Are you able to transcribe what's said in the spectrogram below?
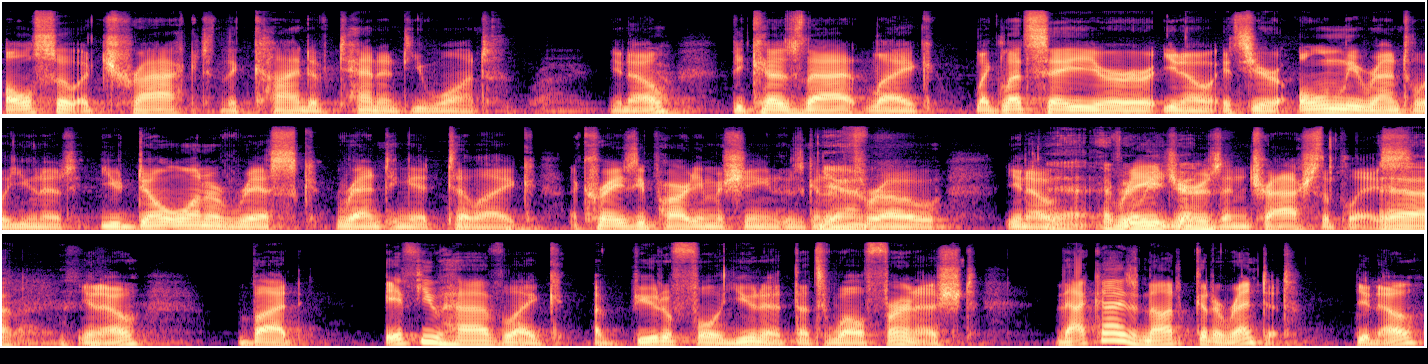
also attract the kind of tenant you want. You know? Because that like like let's say you're, you know, it's your only rental unit. You don't want to risk renting it to like a crazy party machine who's going to Yeah. throw, you know, Yeah, ragers and trash the place. Yeah. You know? But if you have like a beautiful unit that's well furnished, that guy's not going to rent it. You know,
